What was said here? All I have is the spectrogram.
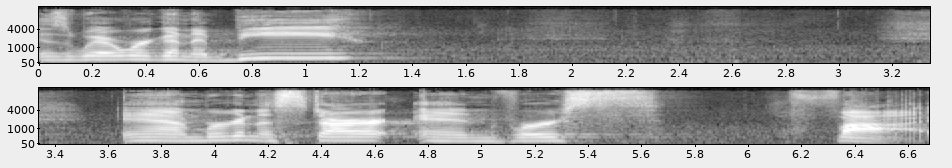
is where we're going to be. And we're going to start in verse 5.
